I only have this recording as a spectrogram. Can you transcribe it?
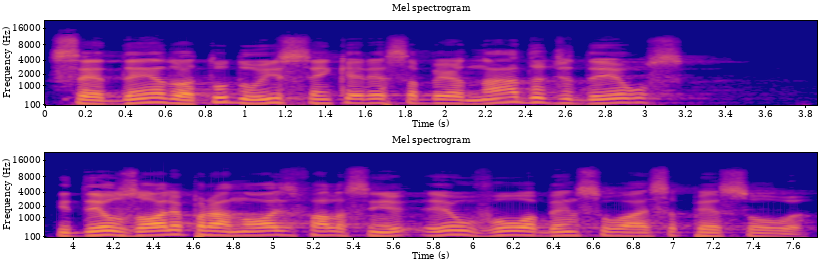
cedendo a tudo isso sem querer saber nada de Deus, e Deus olha para nós e fala assim: Eu vou abençoar essa pessoa.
